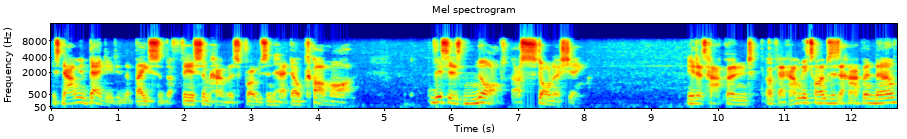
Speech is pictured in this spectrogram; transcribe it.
is now embedded in the base of the fearsome hammer's frozen head. Oh, come on! This is not astonishing. It has happened. Okay, how many times has it happened now?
